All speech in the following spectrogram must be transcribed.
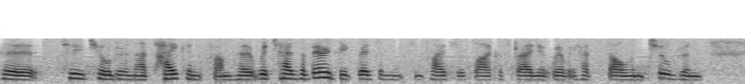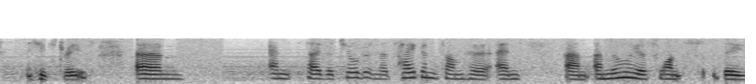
her two children are taken from her, which has a very big resonance in places like Australia where we have stolen children histories. Um, and so the children are taken from her, and um, Amulius wants these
